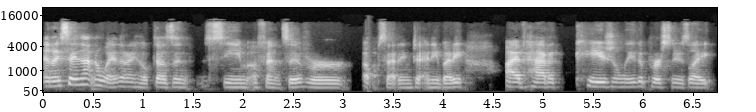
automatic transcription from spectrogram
And I say that in a way that I hope doesn't seem offensive or upsetting to anybody. I've had occasionally the person who's like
